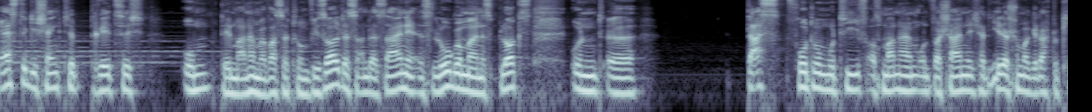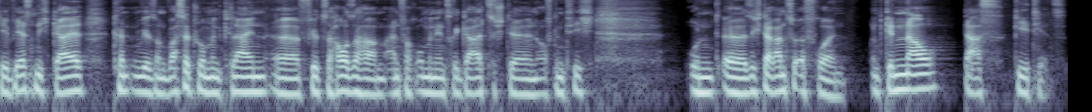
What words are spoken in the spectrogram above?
Erste Geschenktipp dreht sich um den Mannheimer Wasserturm. Wie soll das anders sein? Er ist Logo meines Blogs und äh, das Fotomotiv aus Mannheim und wahrscheinlich hat jeder schon mal gedacht, okay, wäre es nicht geil, könnten wir so einen Wasserturm in klein äh, für zu Hause haben, einfach um ihn ins Regal zu stellen, auf den Tisch und äh, sich daran zu erfreuen. Und genau das geht jetzt.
